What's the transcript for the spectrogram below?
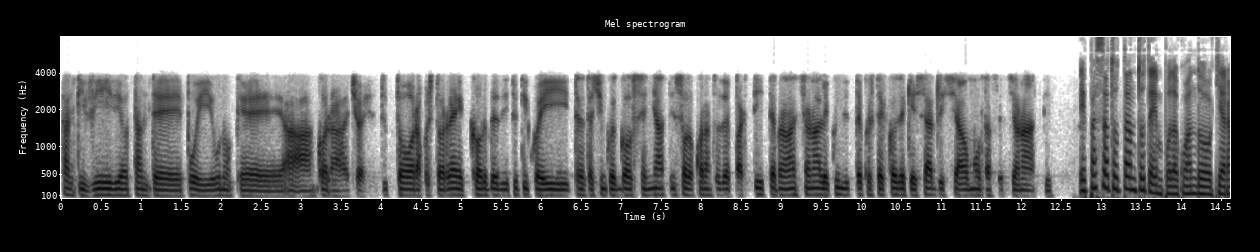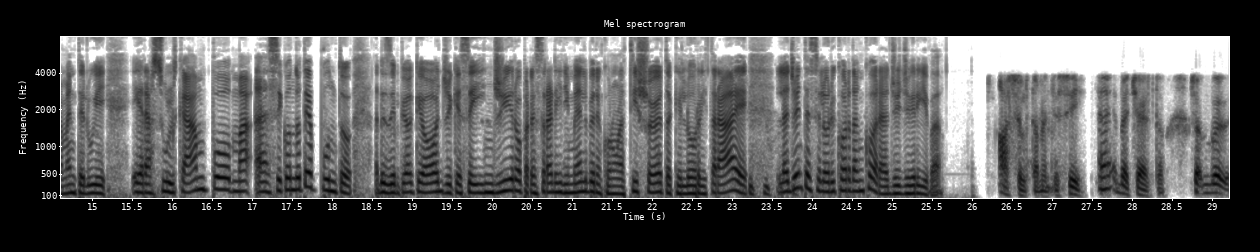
tanti video, tante, poi uno che ha ancora, cioè tuttora questo record di tutti quei 35 gol segnati in solo 42 partite per la nazionale, quindi tutte queste cose che i sardi siamo molto affezionati. È passato tanto tempo da quando chiaramente lui era sul campo, ma eh, secondo te appunto, ad esempio anche oggi che sei in giro per le strade di Melbourne con una t-shirt che lo ritrae, la gente se lo ricorda ancora a Gigi Riva? Assolutamente sì, eh, beh certo, cioè, beh,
